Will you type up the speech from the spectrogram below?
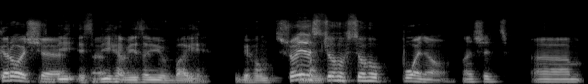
Коротше, Збі- збігав і завів баги бігом. Що я з цього всього поняв? Значить, ем,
